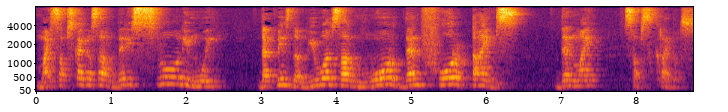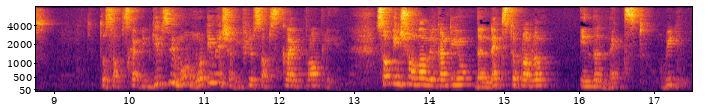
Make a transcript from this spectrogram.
My subscribers are very slowly moving. That means the viewers are more than four times than my subscribers to subscribe. It gives me more motivation if you subscribe promptly. So inshallah we'll continue the next problem in the next video.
